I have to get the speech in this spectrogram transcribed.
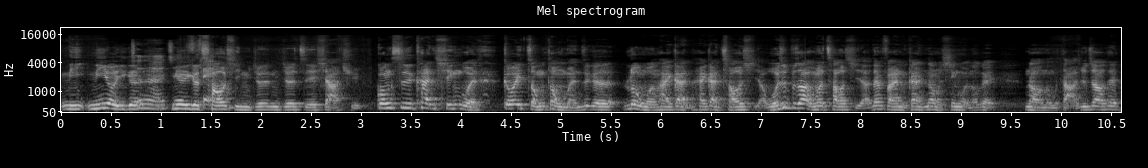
你你有一个你有一个抄袭，你就你就直接下去。光是看新闻，各位总统们这个论文还敢还敢抄袭啊？我是不知道有没有抄袭啊，但反正你看那种新闻都可以闹那么大，就知道在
